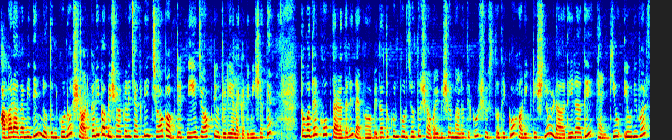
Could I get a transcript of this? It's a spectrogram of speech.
আবার আগামী দিন নতুন কোনো সরকারি বা বেসরকারি চাকরির জব আপডেট নিয়ে জব টিউটোরিয়াল একাডেমির সাথে তোমাদের খুব তাড়াতাড়ি দেখা হবে। ততক্ষণ পর্যন্ত সবাই ভীষণ ভালো থেকো, সুস্থ থেকো। Hare Krishna, Radhe Radhe. Thank you universe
